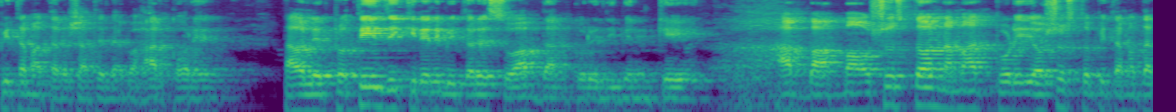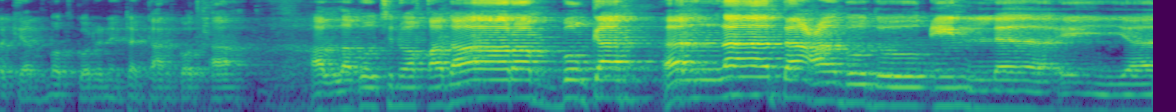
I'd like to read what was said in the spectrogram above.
পিতামাতার সাথে ব্যবহার করেন। তাহলে প্রতি জিকিরের ভিতরে সোয়াব দান করে দিবেন কে? আব্বা, আম্মা অসুস্থ, নামাজ পড়ে অসুস্থ পিতামাতার খেদমত করেন, এটা কার কথা? আল্লাহ বলছেন, ওয়াকাদা রাব্বুকা আল্লা তা'বুদু ইল্লা ইয়্যা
